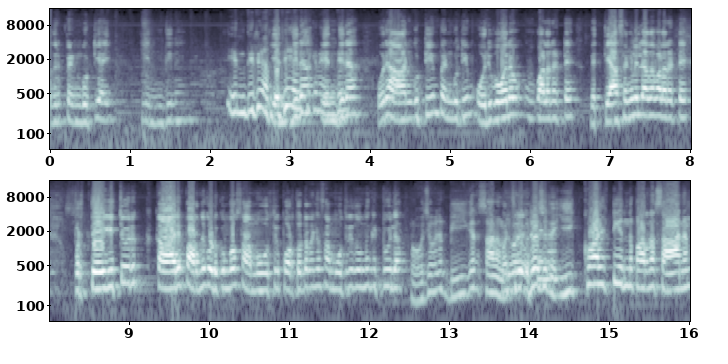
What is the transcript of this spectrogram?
അതൊരു പെൺകുട്ടിയായി. എന്തിനാ? എന്തിനാ? എന്തിനാ? ഒരു ആൺകുട്ടിയും പെൺകുട്ടിയും ഒരുപോലെ വളരട്ടെ വ്യത്യാസങ്ങളില്ലാതെ വളരട്ടെ. പ്രത്യേകിച്ച് ഒരു കാര്യം പറഞ്ഞു കൊടുക്കുമ്പോൾ സമൂഹത്തിൽ പുറത്തോട്ട് ഇറങ്ങിയ സമൂഹത്തിൽ ഇതൊന്നും കിട്ടൂല. റോജി പറഞ്ഞ ഭീകര സാധനം. ഈക്വാലിറ്റി എന്ന് പറഞ്ഞ സാധനം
